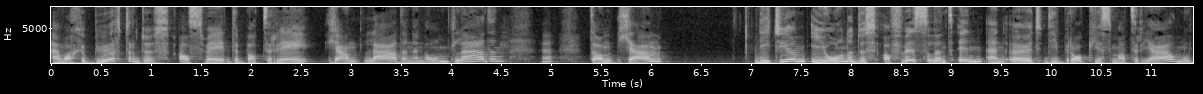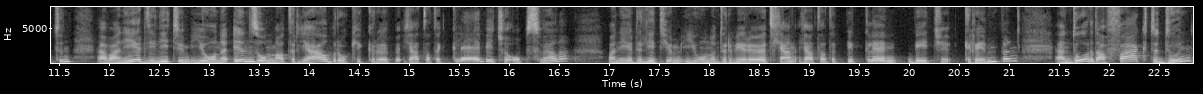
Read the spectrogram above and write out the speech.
En wat gebeurt er dus als wij de batterij gaan laden en ontladen? Dan gaan lithium-ionen dus afwisselend in en uit die brokjes materiaal moeten. En wanneer die lithium-ionen in zo'n materiaalbrokje kruipen, gaat dat een klein beetje opzwellen. Wanneer de lithium-ionen er weer uitgaan, gaat dat een piepklein beetje krimpen. En door dat vaak te doen,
